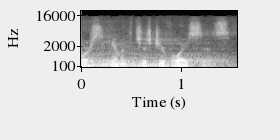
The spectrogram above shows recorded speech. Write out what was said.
Again with just your voices.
